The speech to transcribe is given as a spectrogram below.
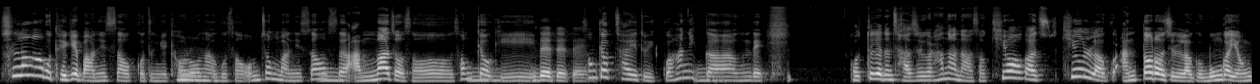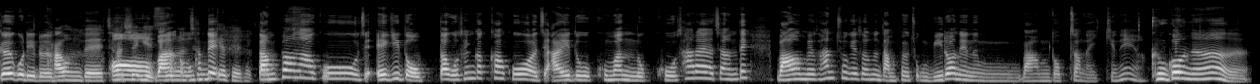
신랑하고 되게 많이 싸웠거든요. 결혼하고서 엄청 많이 싸웠어요. 안 맞아서 성격이 음. 네네네. 성격 차이도 있고 하니까 근데 어떻게든 자식을 하나 낳아서 키워가지고 키우려고 안 떨어지려고 뭔가 연결고리를 가운데 자식이 어, 마- 있으면 어, 참게 되니까. 남편하고 이제 아기도 없다고 생각하고 이제 아이도 고만 놓고 살아야지 하는데 마음에서 한쪽에서는 남편을 조금 밀어내는 마음도 없잖아 있긴 해요. 그거는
